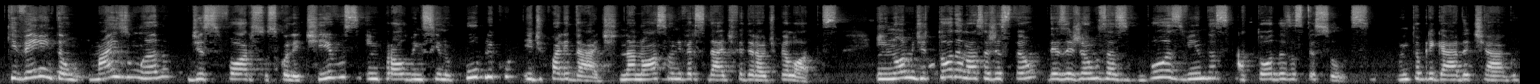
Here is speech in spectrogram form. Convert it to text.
Que venha, então, mais um ano de esforços coletivos em prol do ensino público e de qualidade na nossa Universidade Federal de Pelotas. Em nome de toda a nossa gestão, desejamos as boas-vindas a todas as pessoas. Muito obrigada, Tiago.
